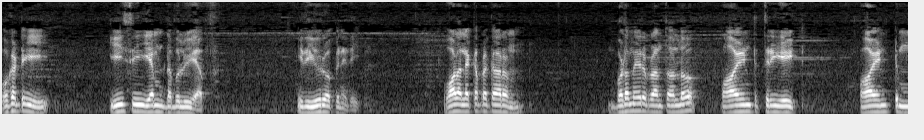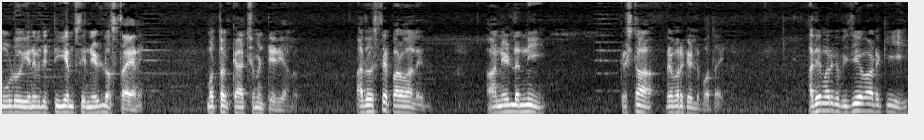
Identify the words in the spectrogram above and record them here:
ఒకటి ఈసీఎండబ్ల్యూఎఫ్ ఇది యూరోపియన్ ఇది. వాళ్ళ లెక్క ప్రకారం బుడమేరు ప్రాంతంలో పాయింట్ త్రీ ఎయిట్ పాయింట్ మూడు ఎనిమిది టీఎంసీ నీళ్ళు వస్తాయని. మొత్తం క్యాచ్మెంట్ ఏరియాలో అది వస్తే పర్వాలేదు. ఆ నీళ్ళన్నీ కృష్ణా రివర్కి వెళ్ళిపోతాయి. అదే మరికి విజయవాడకి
